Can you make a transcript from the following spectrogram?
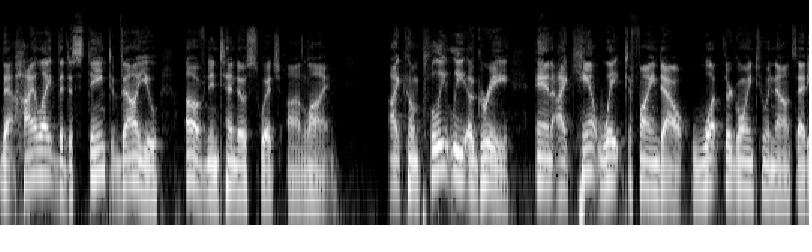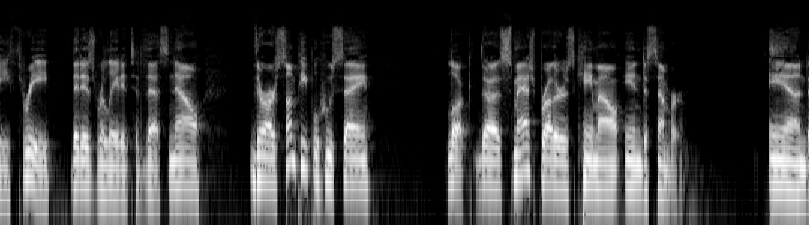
that highlight the distinct value of Nintendo Switch Online. I completely agree, and I can't wait to find out what they're going to announce at E3 that is related to this. Now, there are some people who say, look, the Smash Brothers came out in December, and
